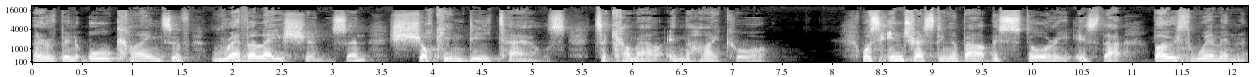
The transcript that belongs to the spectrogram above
There have been all kinds of revelations and shocking details to come out in the High Court. What's interesting about this story is that both women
